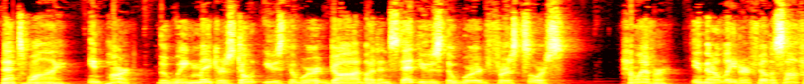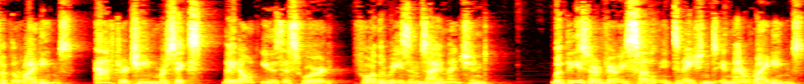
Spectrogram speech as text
That's why, in part, the wing makers don't use the word God but instead use the word first source. However, in their later philosophical writings, after Chamber 6, they don't use this word, for the reasons I mentioned. But these are very subtle intonations in their writings,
